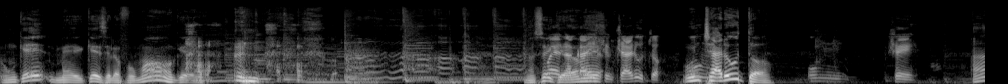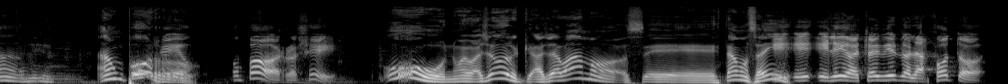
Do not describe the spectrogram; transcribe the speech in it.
¿un qué? ¿Me- ¿Qué? ¿Se lo fumó o qué? No sé, bueno, quedó acá dice un charuto. ¿Un charuto? Un, sí. Ah, mira. Ah, un porro. Sí, un porro, sí. Uh, Nueva York, allá vamos. eh, estamos Y, ahí. y- y le digo, estoy viendo la foto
